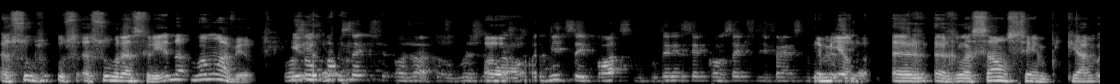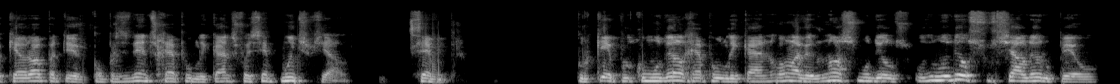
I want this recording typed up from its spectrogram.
a, sub, a sobranceria. Não, vamos lá ver. Ou são eu, conceitos, oh Jorge, mas oh, admite-se a hipótese de poderem ser conceitos diferentes de Camilo, a, a relação sempre que a, que a Europa teve com presidentes republicanos foi sempre muito especial. Sempre. Porquê? Porque o modelo republicano, vamos lá ver, o nosso modelo, o modelo social europeu,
